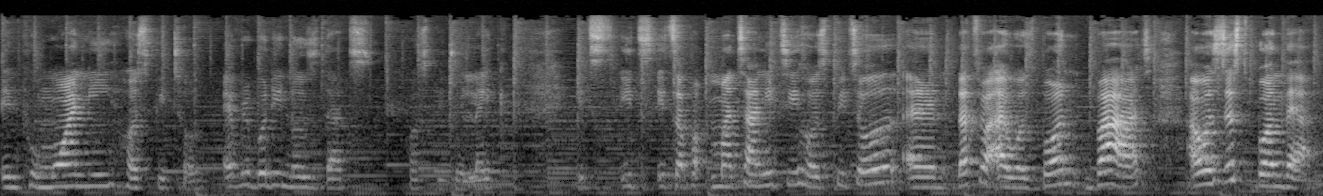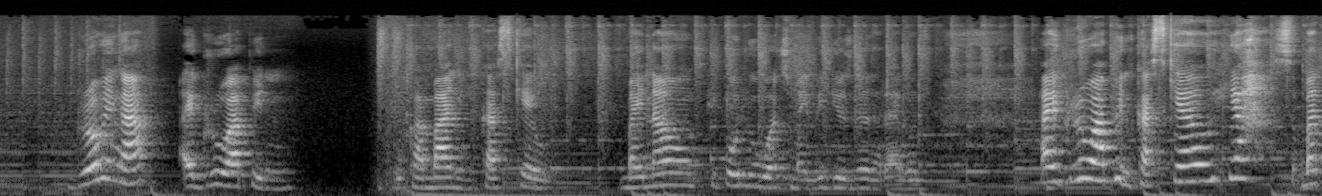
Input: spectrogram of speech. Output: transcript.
in Pumwani Hospital. Everybody knows that hospital. Like, it's it's it's a maternity hospital, and that's where I was born. But I was just born there. Growing up, I grew up in Ukambani, Kasikeu. By now, people who watch my videos know that I was. I grew up in Kasikeu, yeah, but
